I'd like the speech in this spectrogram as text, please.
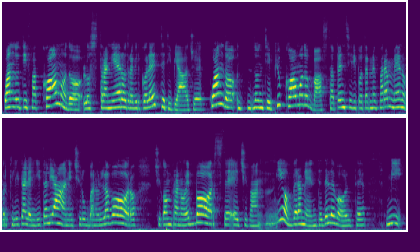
quando ti fa comodo, lo straniero, tra virgolette, ti piace. Quando non ti è più comodo, basta. Pensi di poterne fare a meno perché l'Italia e gli italiani ci rubano il lavoro, ci comprano le borse e ci fanno... Io veramente delle volte mi...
